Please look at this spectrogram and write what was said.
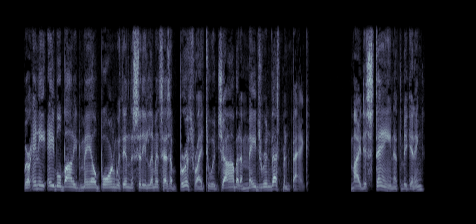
where any able bodied male born within the city limits has a birthright to a job at a major investment bank. My disdain at the beginning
